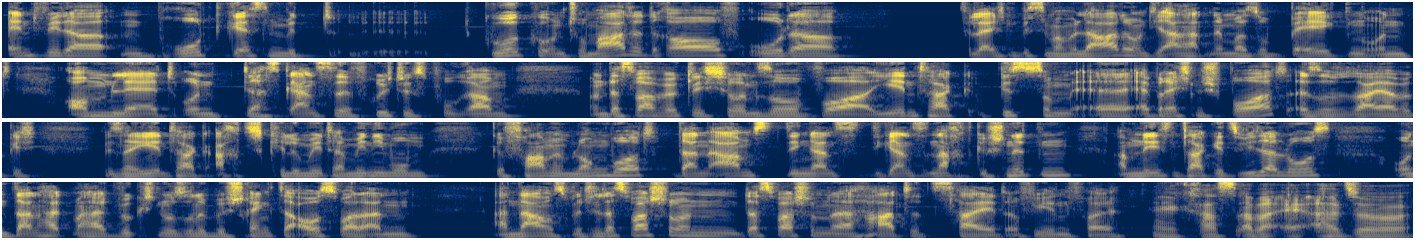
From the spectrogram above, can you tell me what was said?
entweder ein Brot gegessen mit äh, Gurke und Tomate drauf oder vielleicht ein bisschen Marmelade und die anderen hatten immer so Bacon und Omelette und das ganze Frühstücksprogramm. Und das war wirklich schon so, boah, jeden Tag bis zum äh, Erbrechen Sport. Also war ja wirklich, wir sind ja jeden Tag 80 Kilometer Minimum gefahren mit dem Longboard. Dann abends den ganz, die ganze Nacht geschnitten. Am nächsten Tag geht's wieder los. Und dann hat man halt wirklich nur so eine beschränkte Auswahl an, an Nahrungsmitteln. Das war schon, das war schon eine harte Zeit auf jeden Fall. Ja, krass. Aber äh, also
